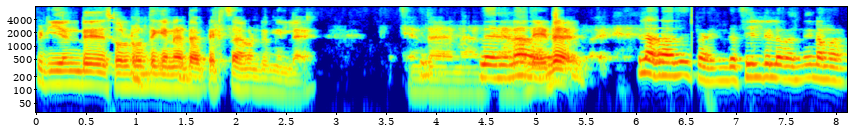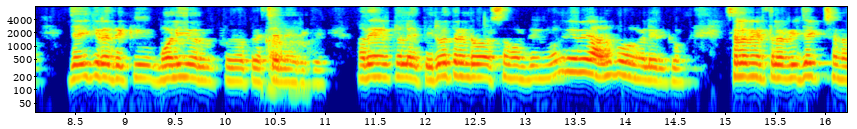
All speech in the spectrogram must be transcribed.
இப்படின்னு சொல்றதுக்கு என்னட்ட பெருசா ஒன்றும் இல்லை. இல்லை அதாவது இப்போ இந்த ஃபீல்டில் வந்து நம்ம ஜெயிக்கிறதுக்கு மொழி ஒரு பிரச்சனை இருக்குது அதே நேரத்தில் இப்போ இருபத்தி ரெண்டு வருஷம் அப்படிங்கும்போது நிறைய அனுபவங்கள் இருக்கும். சில நேரத்தில் ரிஜெக்ஷனை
